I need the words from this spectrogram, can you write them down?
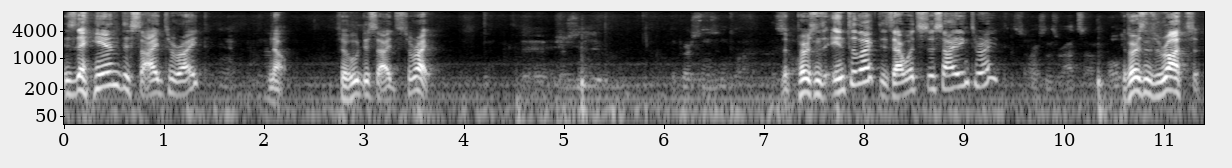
Is the hand decide to write? No. So who decides to write? The person's intellect. The person's intellect? Is that what's deciding to write? This person's ratzon, The person's ratzon.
